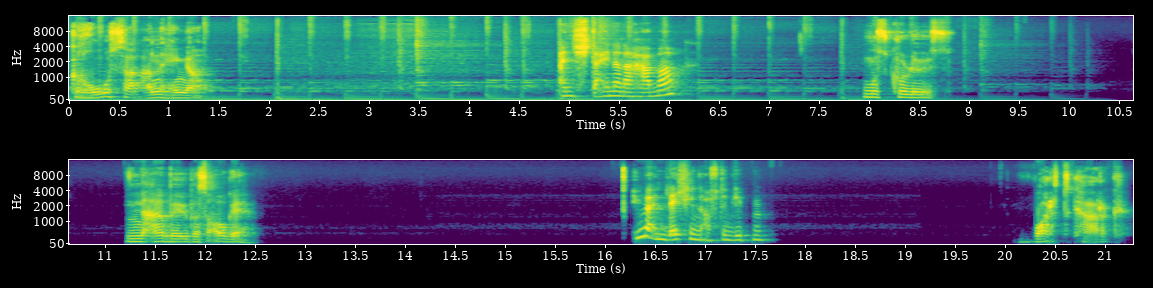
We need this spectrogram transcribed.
Großer Anhänger. Ein steinerner Hammer. Muskulös. Narbe übers Auge. Immer ein Lächeln auf den Lippen. Wortkarg.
